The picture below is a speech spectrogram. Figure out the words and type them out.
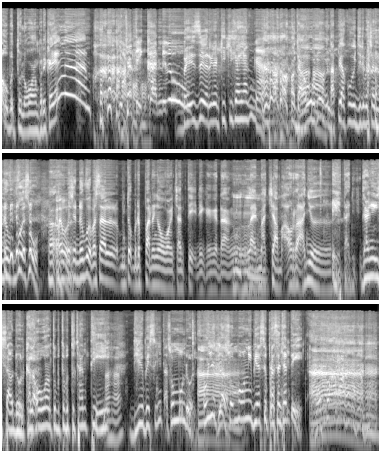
bau betul orang pada kayangan Kecantikan dia tu Beza dengan Kiki Kayangan Jauh Ah, tu. Tapi aku jadi macam nervous tu Kenapa? Aku macam nervous Pasal untuk berdepan dengan orang cantik ni Kadang-kadang Lain macam auranya Eh tak, jangan risau Dul Kalau orang tu betul-betul cantik Aha. Dia biasanya tak sombong Dul Ah. Oh ya ke? Sombong ni biasa perasaan cantik Ah.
